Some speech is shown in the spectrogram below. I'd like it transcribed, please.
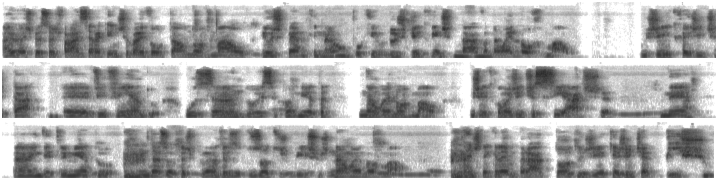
As pessoas falam, ah, será que a gente vai voltar ao normal? Eu espero que não, porque do jeito que a gente estava não é normal. O jeito que a gente está é, vivendo, usando esse planeta, não é normal. O jeito como a gente se acha, né, ah, em detrimento das outras plantas e dos outros bichos, não é normal. A gente tem que lembrar todo dia que a gente é bicho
